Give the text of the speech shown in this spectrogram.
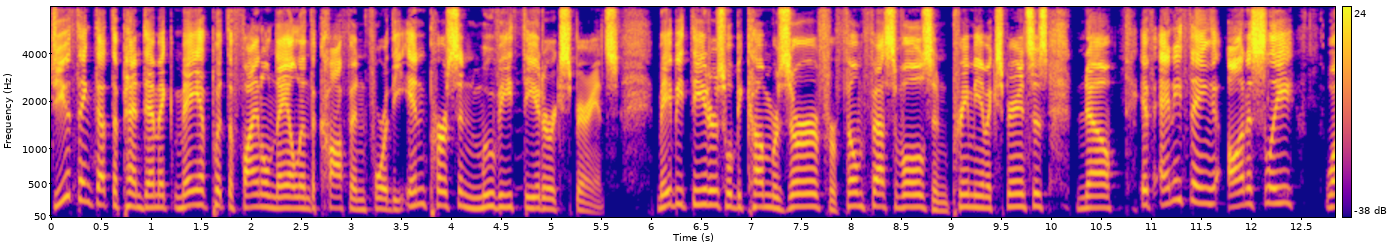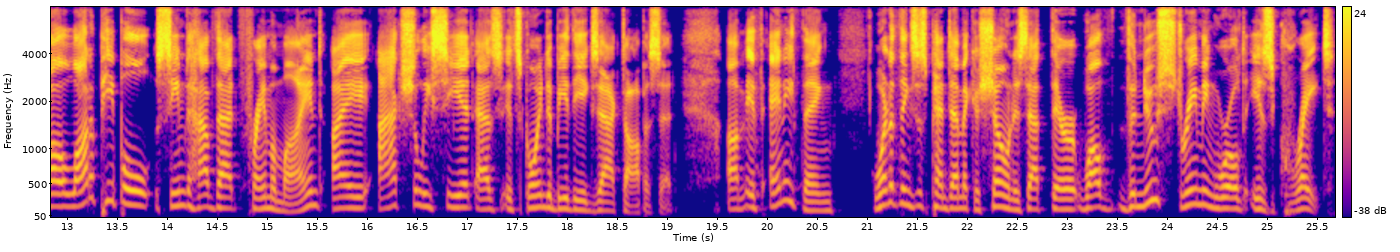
do you think that the pandemic may have put the final nail in the coffin for the in person movie theater experience? Maybe theaters will become reserved for film festivals and premium experiences? No. If anything, honestly, while a lot of people seem to have that frame of mind, I actually see it as it's going to be the exact opposite. Um, if anything, one of the things this pandemic has shown is that there, while the new streaming world is great,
